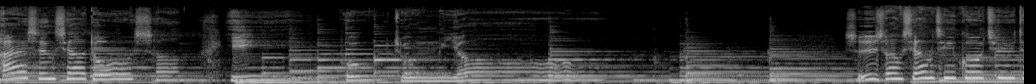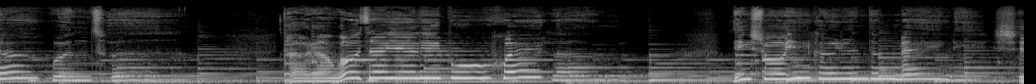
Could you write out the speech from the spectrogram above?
还剩下多少已不重要。时常想起过去的温存，它让我在夜里不会冷。你说一个人的美丽是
